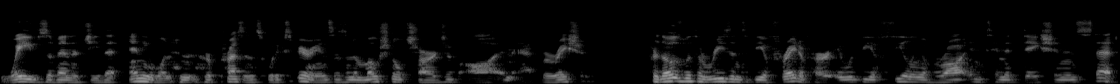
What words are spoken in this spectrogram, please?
waves of energy that anyone in her presence would experience as an emotional charge of awe and admiration. For those with a reason to be afraid of her, it would be a feeling of raw intimidation instead.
